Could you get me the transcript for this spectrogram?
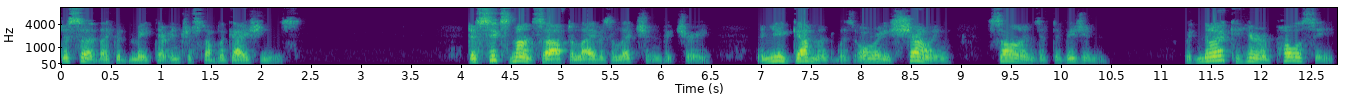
just so that they could meet their interest obligations. Just six months after Labor's election victory, the new government was already showing signs of division, with no coherent policy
